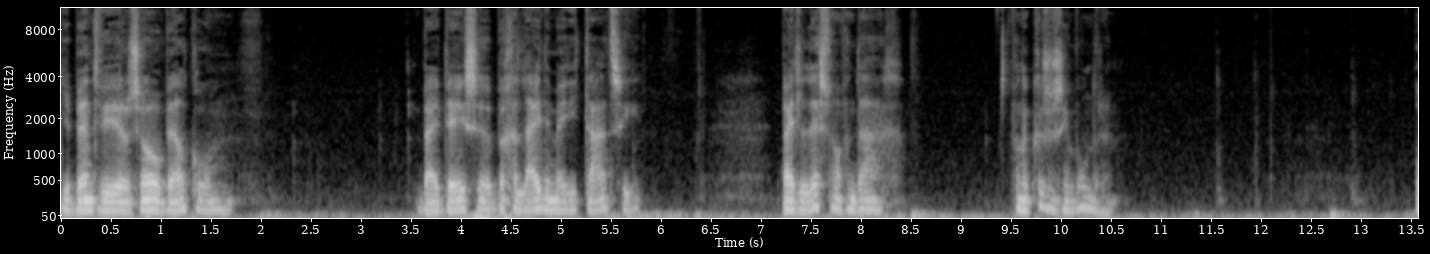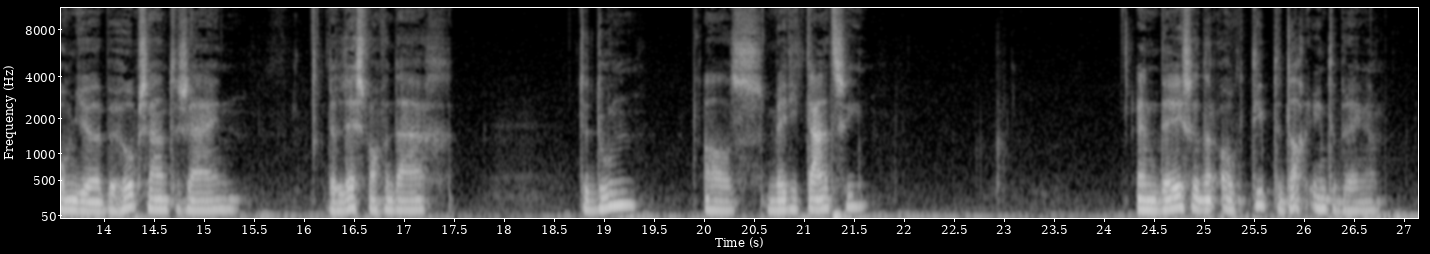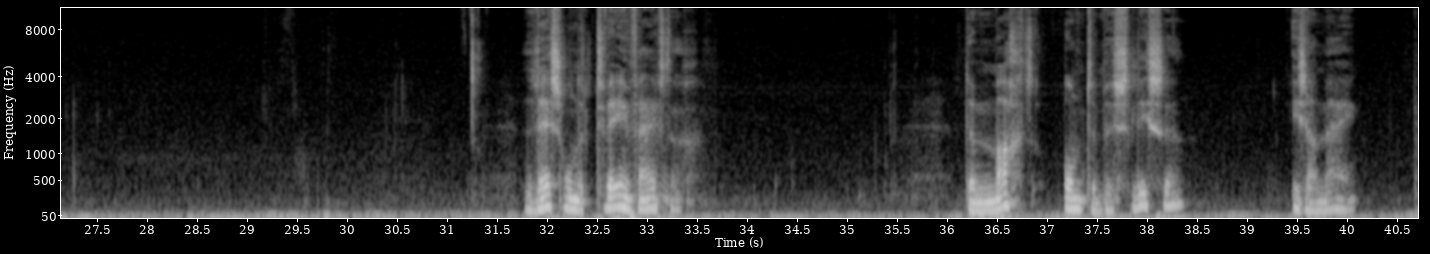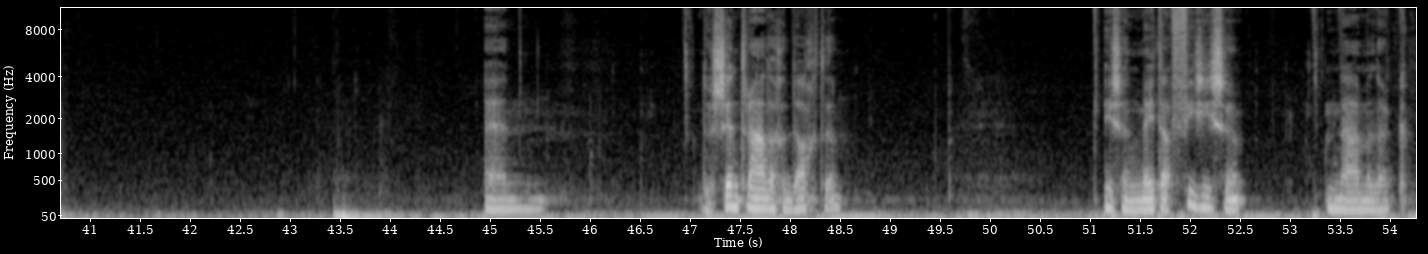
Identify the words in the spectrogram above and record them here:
Je bent weer zo welkom bij deze begeleide meditatie, bij de les van vandaag, van een cursus in wonderen. Om je behulpzaam te zijn, de les van vandaag te doen als meditatie en deze dan ook diep de dag in te brengen. Les 152. De macht om te beslissen is aan mij. En de centrale gedachte is een metafysische, namelijk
